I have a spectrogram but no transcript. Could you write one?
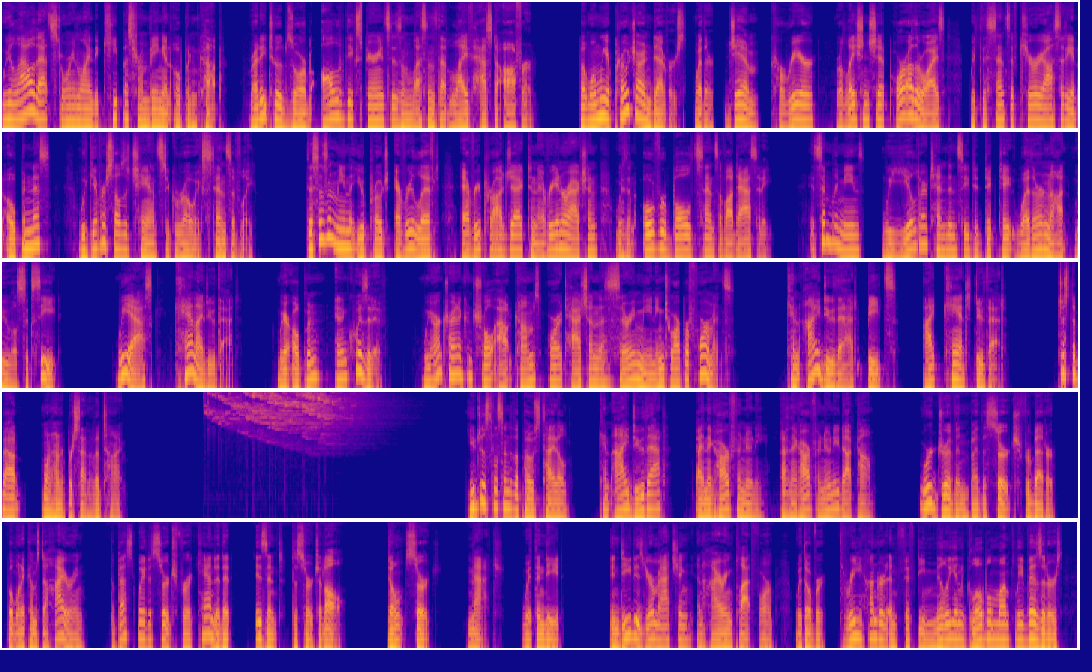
We allow that storyline to keep us from being an open cup, ready to absorb all of the experiences and lessons that life has to offer. But when we approach our endeavors, whether gym, career, relationship, or otherwise, with this sense of curiosity and openness, we give ourselves a chance to grow extensively. This doesn't mean that you approach every lift, every project, and every interaction with an overbold sense of audacity. It simply means we yield our tendency to dictate whether or not we will succeed. We ask, Can I do that? We are open and inquisitive. We aren't trying to control outcomes or attach unnecessary meaning to our performance. Can I do that beats I can't do that. Just about 100% of the time. You just listened to the post titled, Can I Do That? by Neghar Fonooni of negharfonooni.com. We're driven by the search for better, but when it comes to hiring, the best way to search for a candidate isn't to search at all. Don't search, match with Indeed. Indeed is your matching and hiring platform with over 350 million global monthly visitors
